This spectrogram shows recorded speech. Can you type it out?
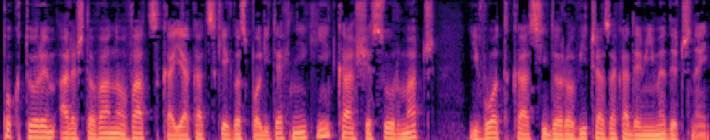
po którym aresztowano Wacka Jakackiego z Politechniki, Kasię Surmacz i Włodka Sidorowicza z Akademii Medycznej.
